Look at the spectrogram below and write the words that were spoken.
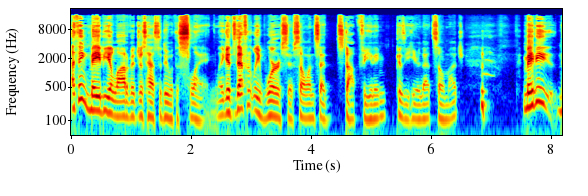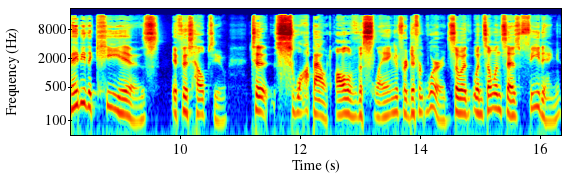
I think maybe a lot of it just has to do with the slang. Like it's definitely worse if someone said stop feeding because you hear that so much. maybe maybe the key is if this helps you to swap out all of the slang for different words. So it- when someone says feeding,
